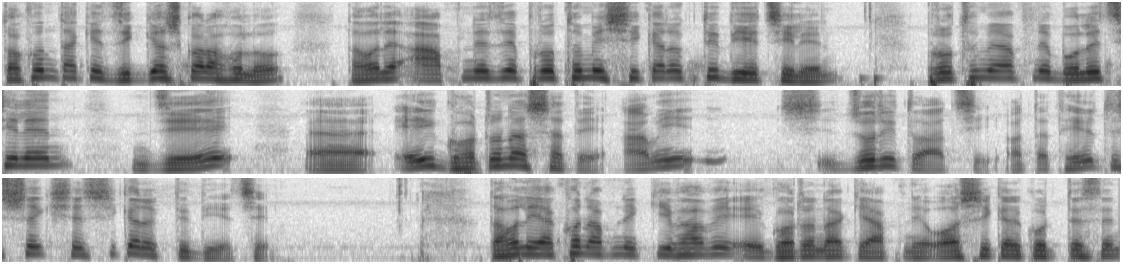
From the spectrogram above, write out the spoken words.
তখন তাকে জিজ্ঞাসা করা হলো, তাহলে আপনি যে প্রথমে স্বীকারোক্তি দিয়েছিলেন, প্রথমে আপনি বলেছিলেন যে এই ঘটনার সাথে আমি জড়িত আছি, অর্থাৎ শেখ সে স্বীকারোক্তি দিয়েছে। তাহলে এখন আপনি কীভাবে এই ঘটনাকে আপনি অস্বীকার করতেছেন?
